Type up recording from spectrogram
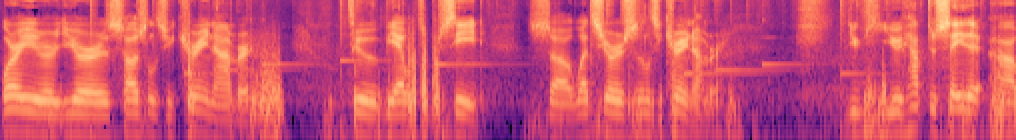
or your your social security number to be able to proceed. So, what's your social security number? You you have to say that uh,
